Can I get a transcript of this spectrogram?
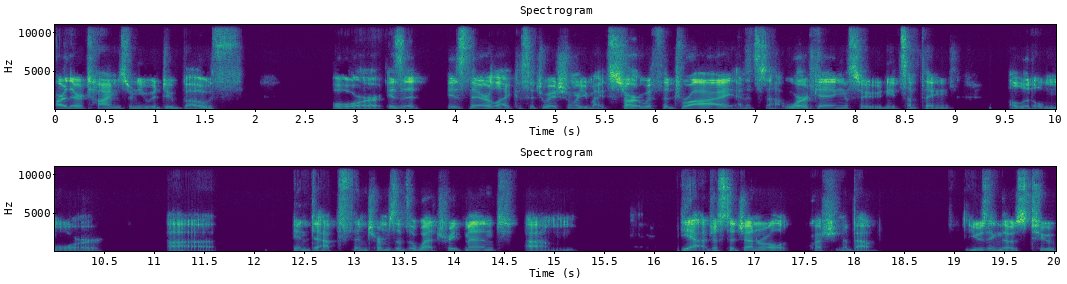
are there times when you would do both, or is it is there like a situation where you might start with the dry and it's not working, so you need something a little more uh, in depth in terms of the wet treatment? Um, yeah, just a general question about using those two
